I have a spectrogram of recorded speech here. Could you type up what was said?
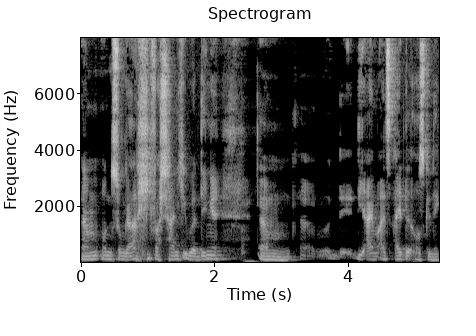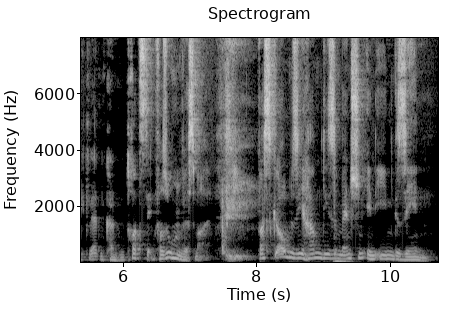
Ähm, und schon gar nicht wahrscheinlich über Dinge, ähm, die einem als eitel ausgelegt werden könnten. Trotzdem, versuchen wir es mal. Was glauben Sie, haben diese Menschen in Ihnen gesehen?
